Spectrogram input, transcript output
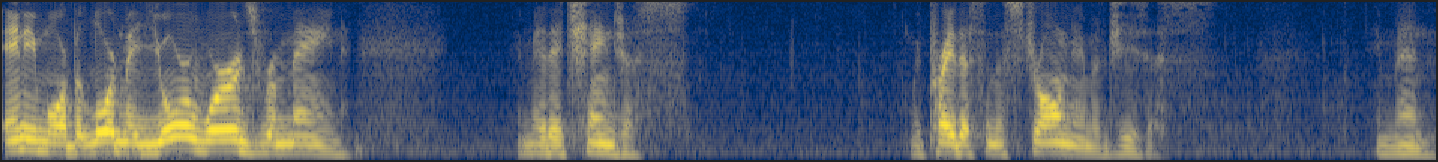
anymore. But Lord, may your words remain, and may they change us. We pray this in the strong name of Jesus. Amen.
